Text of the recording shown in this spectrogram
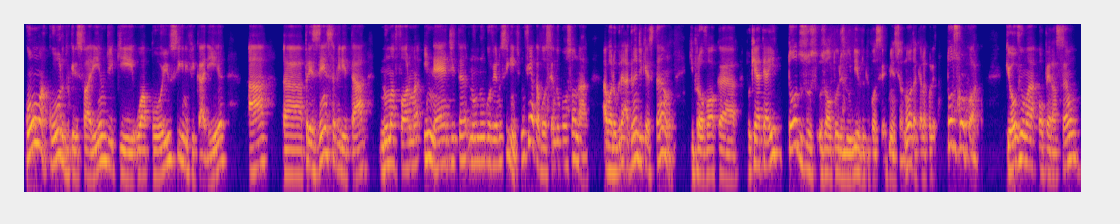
com um acordo que eles fariam de que o apoio significaria a, a presença militar numa forma inédita no, no, governo seguinte. No fim, acabou sendo o Bolsonaro. Agora, o, a grande questão que provoca. Porque até aí, todos os, os autores do livro que você mencionou, daquela coleção, todos concordam que houve uma operação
